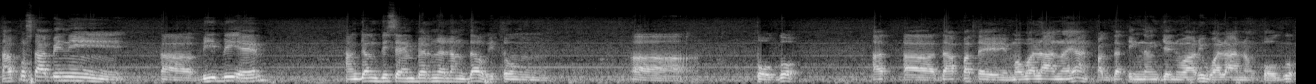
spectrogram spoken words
Tapos sabi ni ah, BBM, hanggang December na lang daw itong ah, Pogo. At ah, dapat eh mawala na yan. Pagdating ng January, wala nang Pogo.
